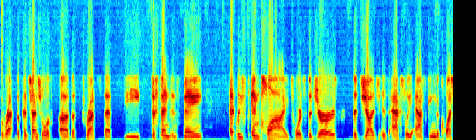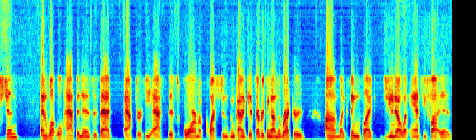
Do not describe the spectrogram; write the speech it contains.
threat, the potential of uh, the threats that the defendants may at least imply towards the jurors the judge is actually asking the questions. And what will happen is is that after he asks this form of questions and kind of gets everything on the record, um, like things like, do you know what Antifa is?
